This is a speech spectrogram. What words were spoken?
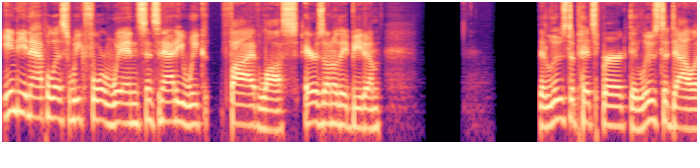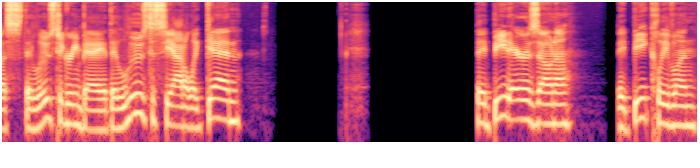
Indianapolis, week four win. Cincinnati, week five loss. Arizona, they beat them. They lose to Pittsburgh. They lose to Dallas. They lose to Green Bay. They lose to Seattle again. They beat Arizona. They beat Cleveland.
